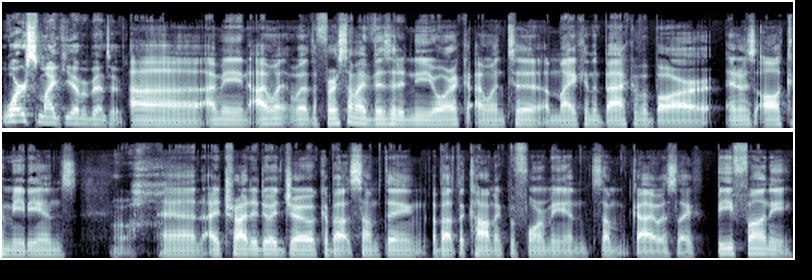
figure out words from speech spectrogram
Worst mic you ever been to? Uh, I mean, I went well, the first time I visited New York. I went to a mic in the back of a bar, and it was all comedians. Ugh. And I tried to do a joke about something about the comic before me, and some guy was like, "Be funny."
